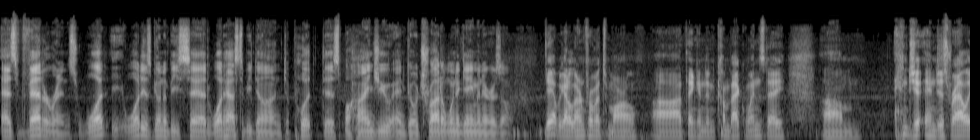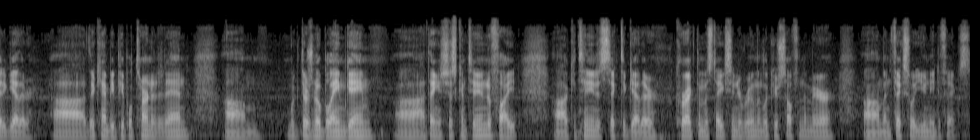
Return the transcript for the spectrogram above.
As veterans, what what is going to be said? What has to be done to put this behind you and go try to win a game in Arizona? Yeah, we got to learn from it tomorrow. Uh, I'm thinking to come back Wednesday um, and, j- and just rally together. Uh, there can't be people turning it in. Um, there's no blame game. Uh, I think it's just continuing to fight, uh, continue to stick together, correct the mistakes in your room, and look yourself in the mirror um, and fix what you need to fix.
